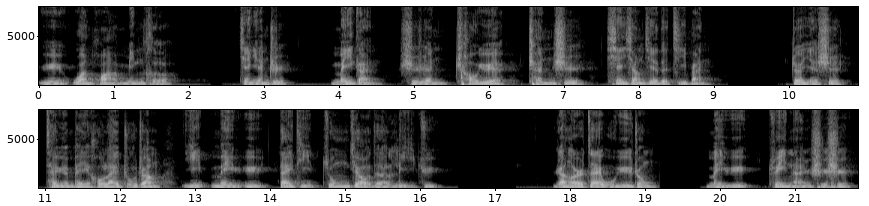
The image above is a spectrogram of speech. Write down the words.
与万化冥合。简言之，美感使人超越尘世。现象界的羁绊，这也是蔡元培后来主张以美育代替宗教的理据。然而，在五育中，美育最难实施。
